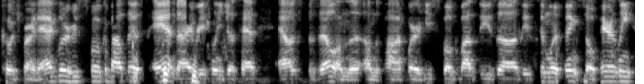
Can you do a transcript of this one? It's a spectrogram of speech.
Coach Brian Agler who spoke about this, and I recently just had Alex Bazell on the on the pod where he spoke about these uh, these similar things. So apparently,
